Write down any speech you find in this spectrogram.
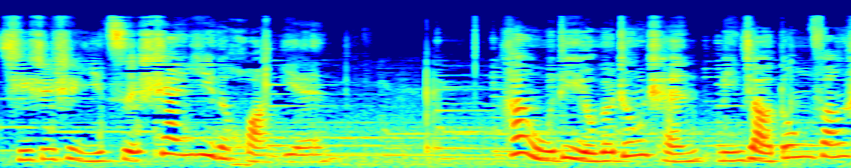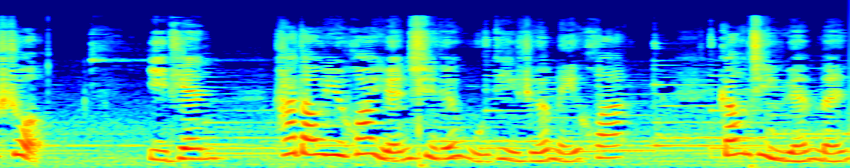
其实是一次善意的谎言。汉武帝有个忠臣，名叫东方朔，一天。他到御花园去给武帝折梅花，刚进园门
